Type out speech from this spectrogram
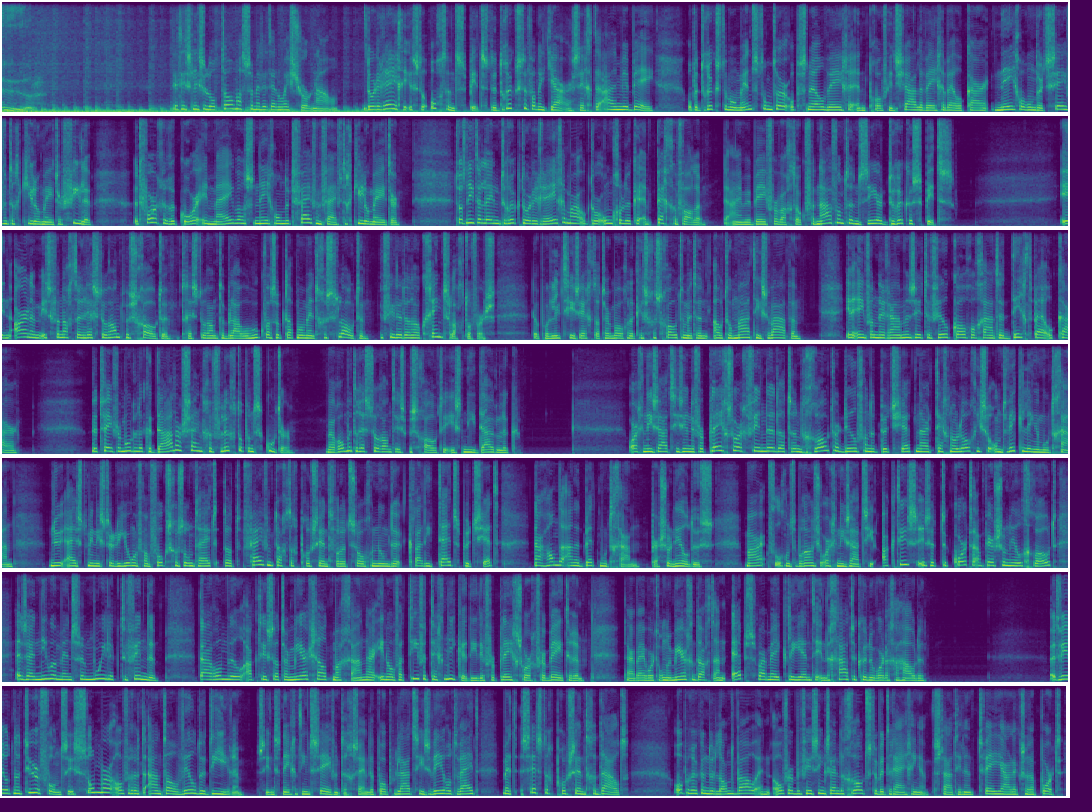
uur. Dit is Lieselot Thomassen met het NOS-journaal. Door de regen is de ochtendspits de drukste van het jaar, zegt de ANWB. Op het drukste moment stond er op snelwegen en provinciale wegen bij elkaar 970 kilometer file. Het vorige record in mei was 955 kilometer. Het was niet alleen druk door de regen, maar ook door ongelukken en pechgevallen. De ANWB verwacht ook vanavond een zeer drukke spits. In Arnhem is vannacht een restaurant beschoten. Het restaurant De Blauwe Hoek was op dat moment gesloten. Er vielen dan ook geen slachtoffers. De politie zegt dat er mogelijk is geschoten met een automatisch wapen. In een van de ramen zitten veel kogelgaten dicht bij elkaar. De twee vermoedelijke daders zijn gevlucht op een scooter. Waarom het restaurant is beschoten is niet duidelijk. Organisaties in de verpleegzorg vinden dat een groter deel van het budget naar technologische ontwikkelingen moet gaan. Nu eist minister De Jonge van Volksgezondheid dat 85% van het zogenoemde kwaliteitsbudget naar handen aan het bed moet gaan, personeel dus. Maar volgens brancheorganisatie Actis is het tekort aan personeel groot en zijn nieuwe mensen moeilijk te vinden. Daarom wil Actis dat er meer geld mag gaan naar innovatieve technieken die de verpleegzorg verbeteren. Daarbij wordt onder meer gedacht aan apps waarmee cliënten in de gaten kunnen worden gehouden. Het Wereld Natuurfonds is somber over het aantal wilde dieren. Sinds 1970 zijn de populaties wereldwijd met 60% gedaald. Oprukkende landbouw en overbevissing zijn de grootste bedreigingen... staat in een tweejaarlijks rapport.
